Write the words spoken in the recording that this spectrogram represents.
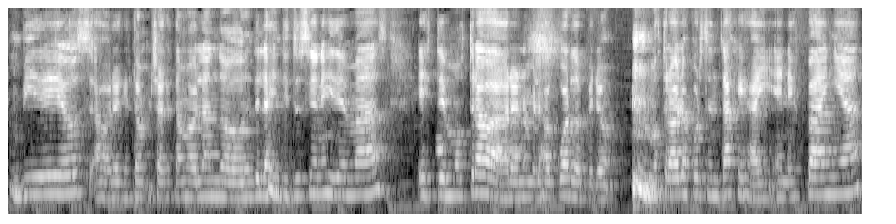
videos, ahora que estamos, ya que estamos hablando de las instituciones y demás, este mostraba, ahora no me los acuerdo, pero mostraba los porcentajes ahí en España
